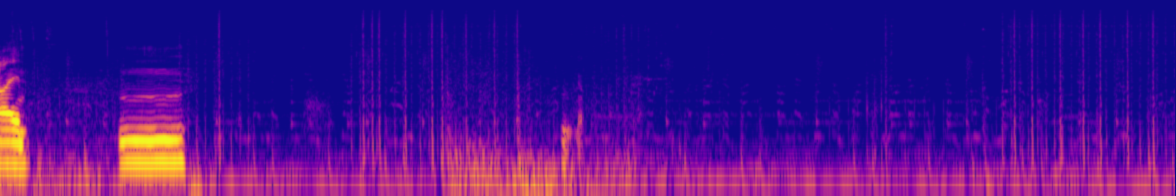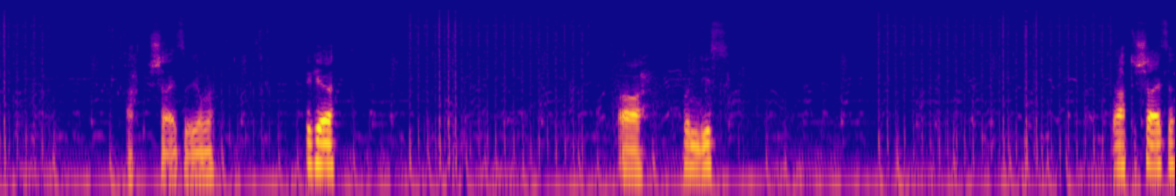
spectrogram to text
Nein. Hm. Ach du Scheiße, Junge. Okay. Oh, Hundis. Ach du Scheiße.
